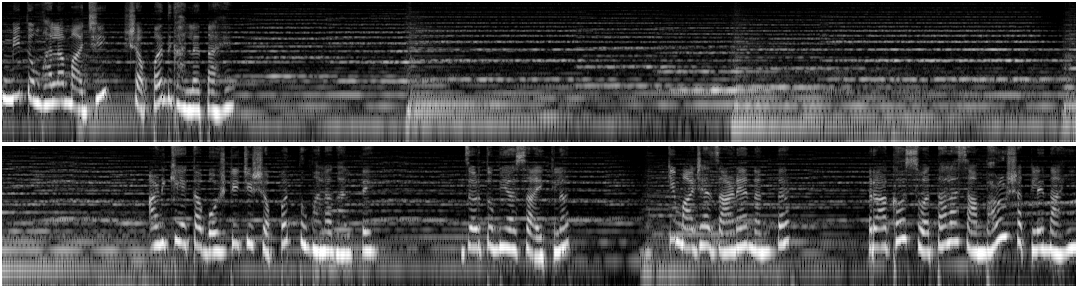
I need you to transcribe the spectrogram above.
मी तुम्हाला माझी शपथ घालत आहे. आणखी एका गोष्टीची शपथ तुम्हाला घालते. जर तुम्ही असं ऐकलं की माझ्या जाण्यानंतर राघव स्वतःला सांभाळू शकले नाही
